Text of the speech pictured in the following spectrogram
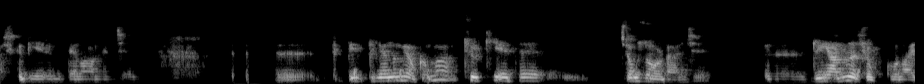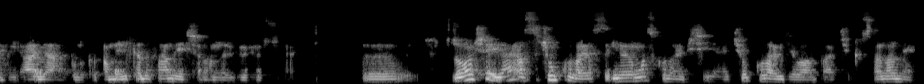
Başka bir yere mi devam edeceğiz? Ee, bir planım yok ama Türkiye'de çok zor bence. Ee, dünyada da çok kolay değil hala bunu. Amerika'da falan da yaşananları görüyorsun. Yani. Ee, zor şeyler aslında çok kolay. Aslında inanılmaz kolay bir şey. Yani çok kolay bir cevap var. Çünkü sana ne?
